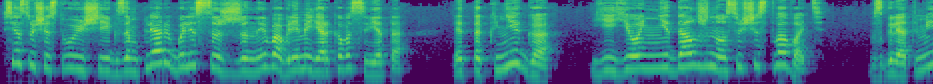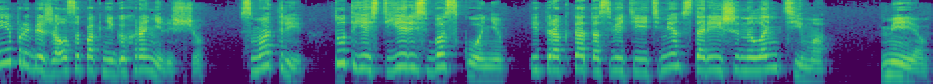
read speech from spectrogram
Все существующие экземпляры были сожжены во время яркого света. Эта книга, ее не должно существовать». Взгляд Мии пробежался по книгохранилищу. «Смотри, тут есть ересь Баскони и трактат о свете и тьме старейшины Лантима. «Мия,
